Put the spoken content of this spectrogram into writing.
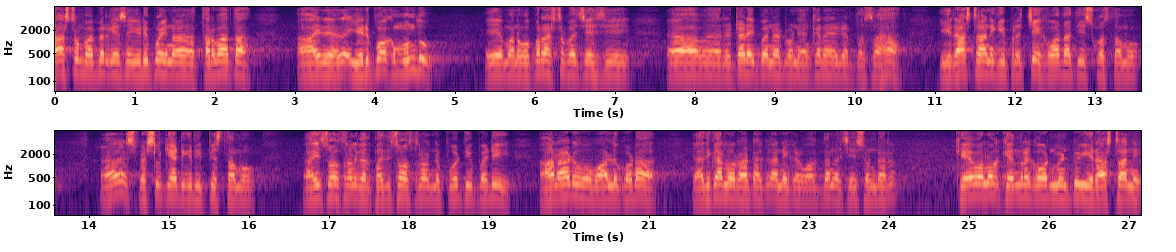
రాష్ట్రం బొబ్బరికేసి ఎడిపోయిన తర్వాత ఆయన ఎడిపోక ముందు ఏ మన ఉపరాష్ట్రపతి చేసి రిటైర్డ్ అయిపోయినటువంటి వెంకయ్యనాయుడు గారితో సహా ఈ రాష్ట్రానికి ప్రత్యేక హోదా తీసుకొస్తాము స్పెషల్ కేటగిరీ ఇప్పిస్తాము ఐదు సంవత్సరాలు కాదు పది సంవత్సరాలని పోటీ పడి ఆనాడు వాళ్ళు కూడా అధికారంలో రావటానికి అనేక వాగ్దానాలు చేసి ఉండారు. కేవలం కేంద్ర గవర్నమెంట్ ఈ రాష్ట్రాన్ని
